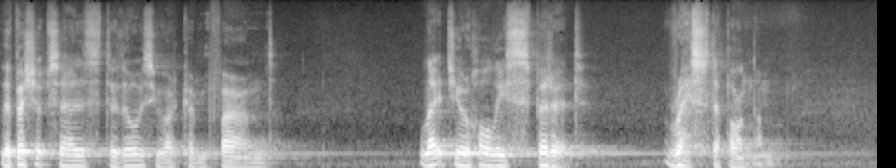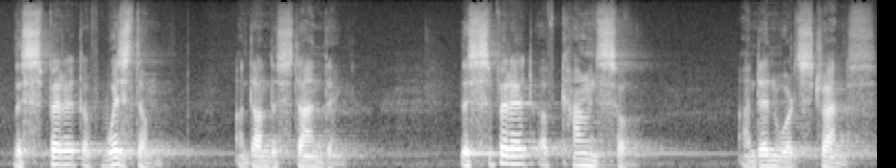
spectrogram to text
The bishop says to those who are confirmed, let your Holy Spirit rest upon them the spirit of wisdom and understanding, the spirit of counsel and inward strength,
